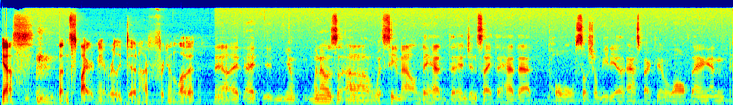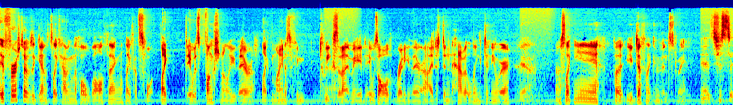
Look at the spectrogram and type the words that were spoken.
yes, that inspired me. It really did. I freaking love it. Yeah, I, I, you know, when I was uh, with CML, they had the engine site that had that whole social media aspect, you know, wall thing, and At first, I was against like having the whole wall thing. Like that's like it was functionally there. Like minus a few tweaks that I made, it was already there. I just didn't have it linked anywhere. yeah. I was like, yeah, but you definitely convinced me. It's just uh,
